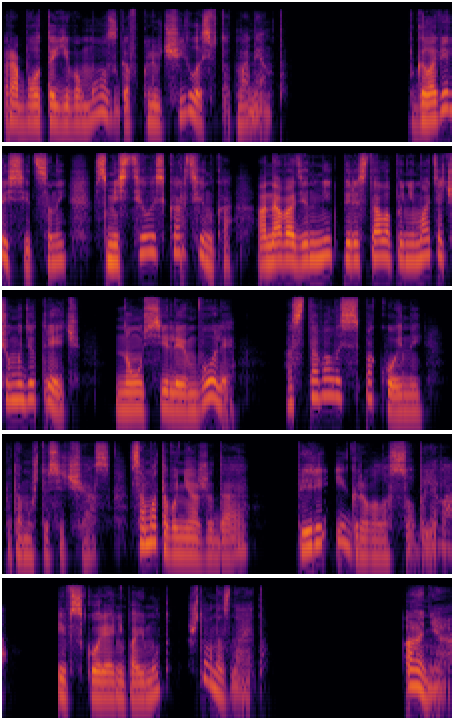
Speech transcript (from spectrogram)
Работа его мозга включилась в тот момент. В голове Лисицыной сместилась картинка. Она в один миг перестала понимать, о чем идет речь, но усилием воли оставалась спокойной, потому что сейчас, сама того не ожидая, переигрывала Соболева. И вскоре они поймут, что она знает. Аня.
